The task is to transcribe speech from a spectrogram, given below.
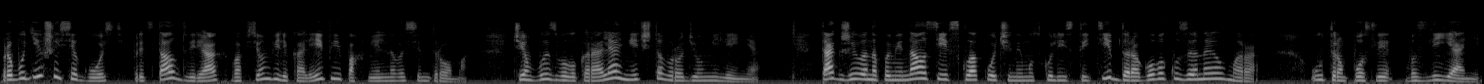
Пробудившийся гость предстал в дверях во всем великолепии похмельного синдрома, чем вызвал у короля нечто вроде умиления. Так живо напоминал сей всклокоченный мускулистый тип дорогого кузена Элмара утром после возлияний.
